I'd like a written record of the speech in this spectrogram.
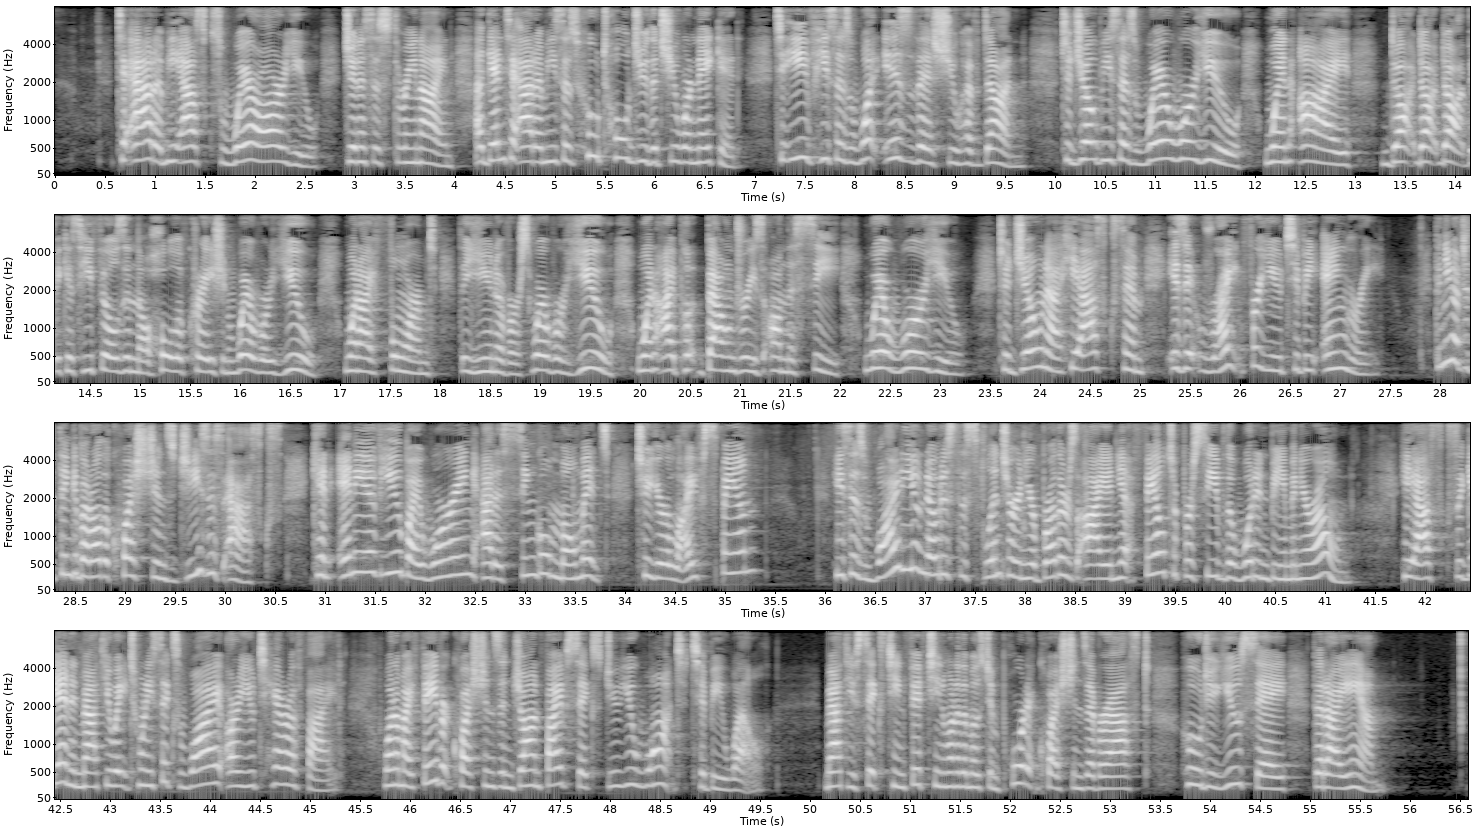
To Adam, he asks, Where are you? Genesis 3 9. Again to Adam, he says, Who told you that you were naked? To Eve, he says, What is this you have done? To Job, he says, Where were you when I dot dot dot because he fills in the whole of creation. Where were you when I formed the universe? Where were you when I put boundaries on the sea? Where were you? To Jonah, he asks him, Is it right for you to be angry? Then you have to think about all the questions Jesus asks. Can any of you, by worrying, add a single moment to your lifespan? He says, Why do you notice the splinter in your brother's eye and yet fail to perceive the wooden beam in your own? He asks again in Matthew 8 26, Why are you terrified? One of my favorite questions in John 5 6, Do you want to be well? Matthew 16 15, one of the most important questions ever asked, Who do you say that I am?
